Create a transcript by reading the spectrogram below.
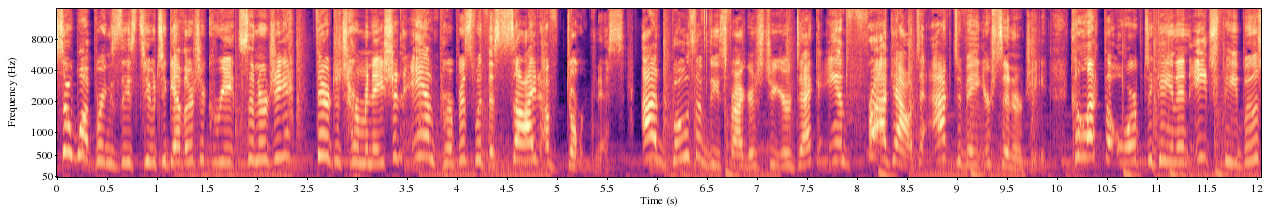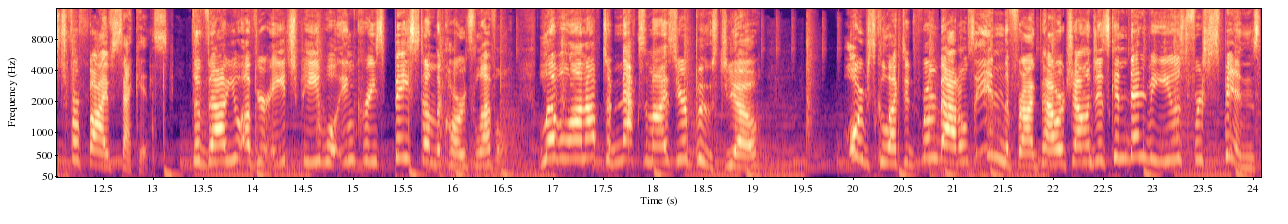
So, what brings these two together to create synergy? Their determination and purpose with the side of darkness. Add both of these fraggers to your deck and frag out to activate your synergy. Collect the orb to gain an HP boost for 5 seconds. The value of your HP will increase based on the card's level. Level on up to maximize your boost, yo! Orbs collected from battles in the Frag Power challenges can then be used for spins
